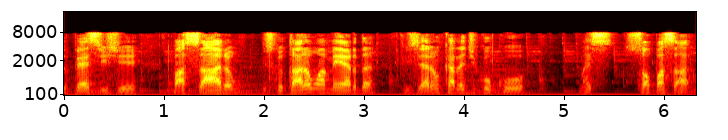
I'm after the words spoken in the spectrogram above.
do PSG passaram, escutaram a merda, fizeram cara de cocô, mas só passaram.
